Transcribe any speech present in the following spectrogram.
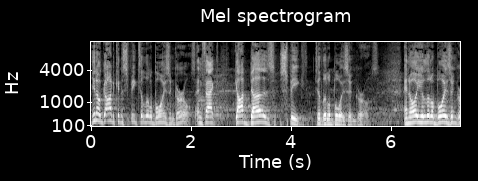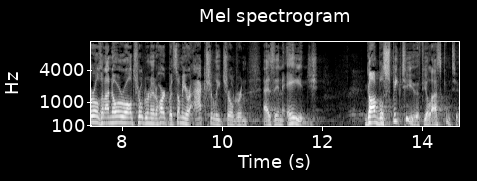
You know, God can speak to little boys and girls. In fact, God does speak to little boys and girls. And all you little boys and girls, and I know we're all children at heart, but some of you are actually children as in age. God will speak to you if you'll ask Him to.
